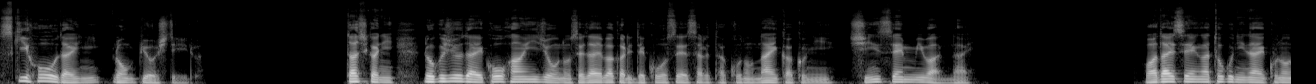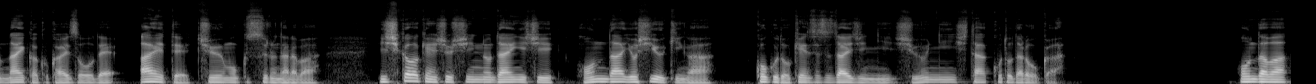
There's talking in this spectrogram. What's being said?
好き放題に論評している。確かに60代後半以上の世代ばかりで構成されたこの内閣に新鮮味はない。話題性が特にないこの内閣改造であえて注目するならば、石川県出身の代議士本田義行が国土建設大臣に就任したことだろうか。本田は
